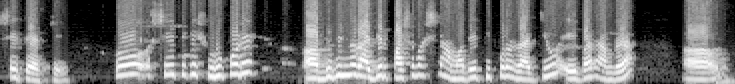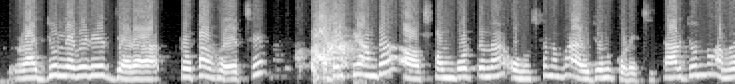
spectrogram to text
সেই টেস্টে। তো সেই থেকে শুরু করে বিভিন্ন রাজ্যের পাশাপাশি আমাদের ত্রিপুরা রাজ্যেও এবার আমরা রাজ্য লেভেলের যারা টপার হয়েছে তাদেরকে আমরা সম্বর্ধনা অনুষ্ঠান আমরা আয়োজন করেছি। তার জন্য আমরা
